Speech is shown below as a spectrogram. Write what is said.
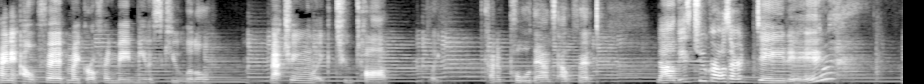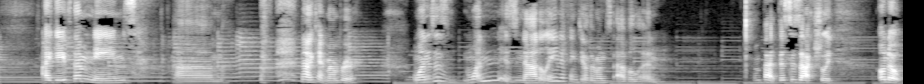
kind of outfit. My girlfriend made me this cute little matching like two top, like kind of pole dance outfit. Now these two girls are dating. I gave them names. Um, now I can't remember. One's is one is Natalie and I think the other one's Evelyn. But this is actually, oh no,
